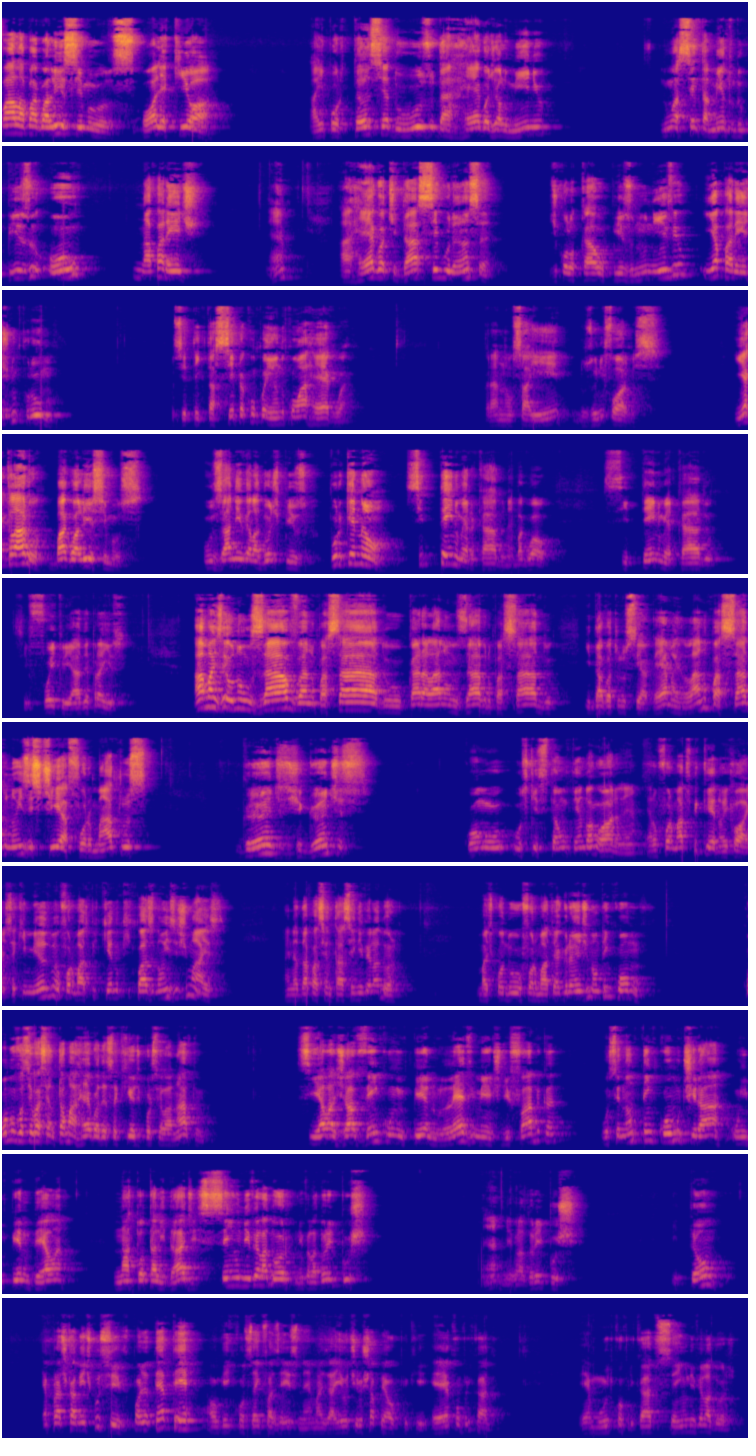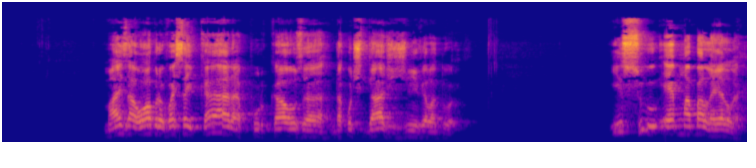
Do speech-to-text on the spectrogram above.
Fala bagualíssimos! Olha aqui, ó, a importância do uso da régua de alumínio no assentamento do piso ou na parede. Né? A régua te dá segurança de colocar o piso no nível e a parede no prumo. Você tem que estar sempre acompanhando com a régua para não sair dos uniformes. E é claro, bagualíssimos, usar nivelador de piso. Por que não? Se tem no mercado, né, bagual? Se tem no mercado, se foi criado é para isso. Ah, mas eu não usava no passado, o cara lá não usava no passado e dava tudo certo. É, mas lá no passado não existia formatos grandes, gigantes, como os que estão tendo agora, né? Eram formatos pequenos. Aí, ó, esse aqui mesmo é um formato pequeno que quase não existe mais. Ainda dá para sentar sem nivelador. Mas quando o formato é grande, não tem como. Como você vai sentar uma régua dessa aqui de porcelanato, se ela já vem com um empeno levemente de fábrica, você não tem como tirar o empeno dela na totalidade sem o nivelador. O nivelador ele puxa. Né? O nivelador ele puxa. Então, é praticamente possível. Pode até ter alguém que consegue fazer isso, né? mas aí eu tiro o chapéu, porque é complicado. É muito complicado sem o nivelador mas a obra vai sair cara por causa da quantidade de nivelador. Isso é uma balela,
